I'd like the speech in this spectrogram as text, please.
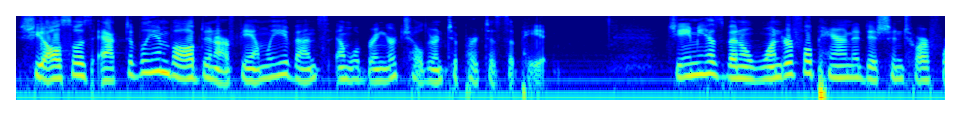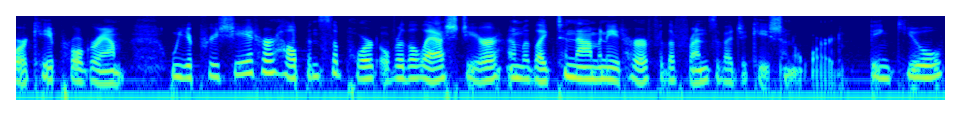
She also is actively involved in our family events and will bring her children to participate. Jamie has been a wonderful parent addition to our 4K program. We appreciate her help and support over the last year and would like to nominate her for the Friends of Education Award. Thank you.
